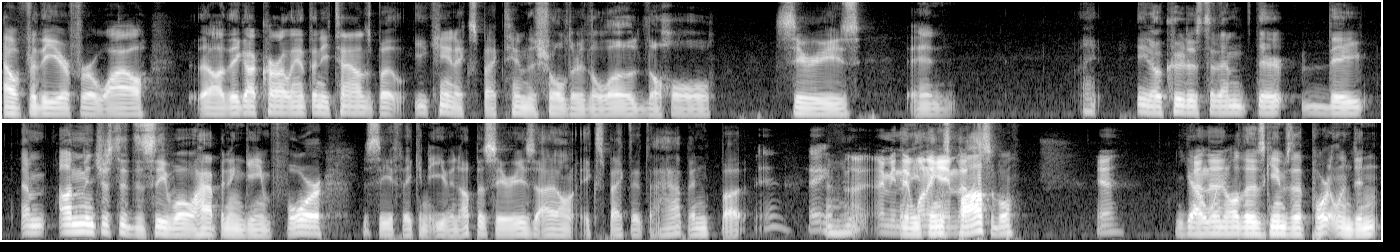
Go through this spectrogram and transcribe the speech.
out for the year for a while. Uh, they got Karl-Anthony Towns, but you can't expect him to shoulder the load the whole series. And you know, kudos to them. They're they. I'm I'm interested to see what will happen in Game Four to see if they can even up a series. I don't expect it to happen, but Hey, Mhm. I, I mean they won a game. possible. Yeah. You gotta And win then- all those games that Portland didn't.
